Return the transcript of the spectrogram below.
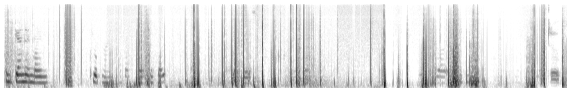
kommt gerne in meinen Club. Aber das ist. Ja, der ist-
